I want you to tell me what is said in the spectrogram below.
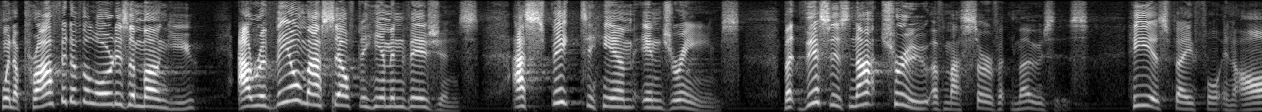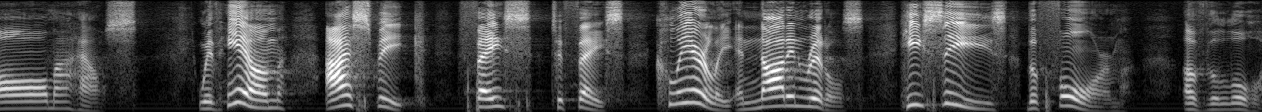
When a prophet of the Lord is among you, I reveal myself to him in visions, I speak to him in dreams. But this is not true of my servant Moses. He is faithful in all my house. With him I speak face to face, clearly and not in riddles. He sees the form of the Lord.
